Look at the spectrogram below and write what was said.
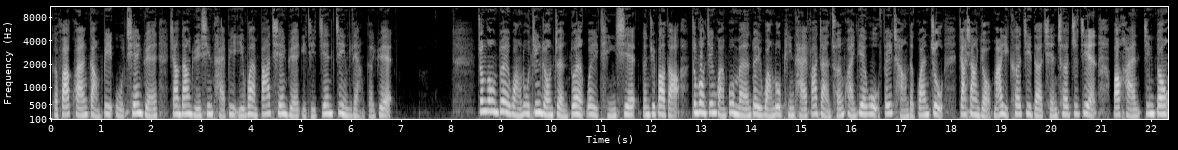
可罚款港币五千元，相当于新台币一万八千元，以及监禁两个月。中共对网络金融整顿未停歇。根据报道，中共监管部门对网络平台发展存款业务非常的关注，加上有蚂蚁科技的前车之鉴，包含京东、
